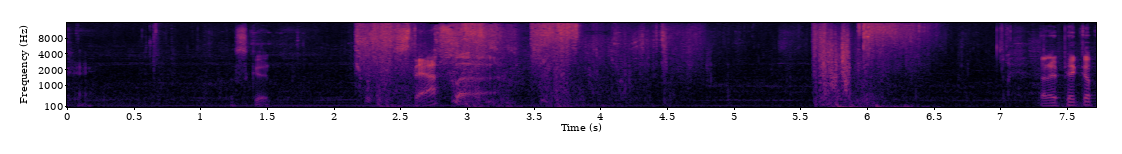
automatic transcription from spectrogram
Okay, looks good. Staff. uh. Did I pick up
